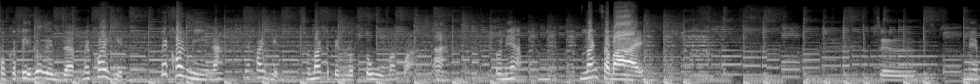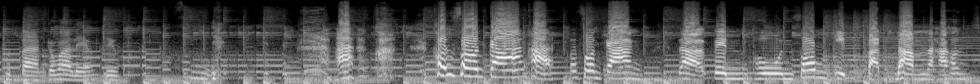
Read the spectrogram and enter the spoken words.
ปกติรุ่นอื่นจะไม่ค่อยเห็น ไม่ค่อยมีนะ ไม่ค่อยเห็นส่วนมากจะเป็นรถตู้มากกว่าอะตัวเนี้ย นั่งสบาย เจอแม่พุตานก็ว่าแล้วเจอพี่อะคอนโซลกลางค่ะคอนโซลกลางจะเป็นโทนส้มอิฐตัดดำนะคะคอนโซ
